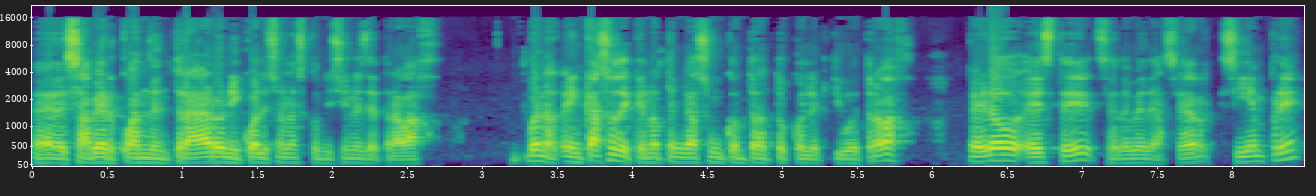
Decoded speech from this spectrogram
eh, saber cuándo entraron y cuáles son las condiciones de trabajo. Bueno, en caso de que no tengas un contrato colectivo de trabajo, pero este se debe de hacer siempre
